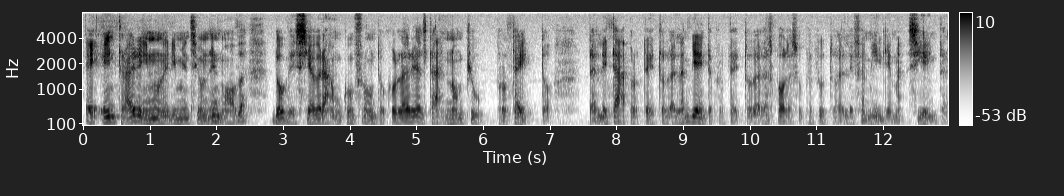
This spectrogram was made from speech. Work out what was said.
è entrare in una dimensione nuova dove si avrà un confronto con la realtà non più protetto dall'età, protetto dall'ambiente, protetto dalla scuola, soprattutto dalle famiglie, ma si entra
